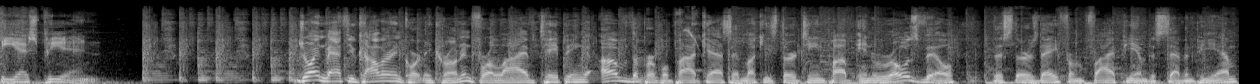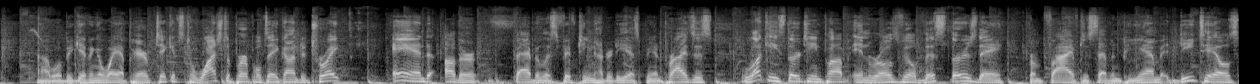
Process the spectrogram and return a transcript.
ESPN. Join Matthew Coller and Courtney Cronin for a live taping of the Purple Podcast at Lucky's 13 Pub in Roseville this Thursday from 5 p.m. to 7 p.m. Uh, we'll be giving away a pair of tickets to watch the Purple take on Detroit and other fabulous 1500 ESPN prizes. Lucky's 13 Pub in Roseville this Thursday from 5 to 7 p.m. Details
